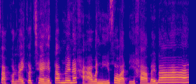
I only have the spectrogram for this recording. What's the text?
ฝากกดไลค์ กดแชร์ให้ตั้มด้วยนะคะ วันนี้สวัสดีค่ะ บ๊ายบาย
